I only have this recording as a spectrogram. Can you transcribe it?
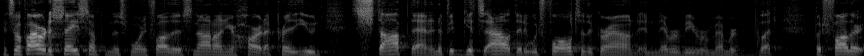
And so, if I were to say something this morning, Father, that's not on your heart, I pray that you would stop that. And if it gets out, that it would fall to the ground and never be remembered. But, but Father,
